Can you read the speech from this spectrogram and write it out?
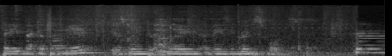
Faye Makatanye is going to play Amazing Grace for us.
